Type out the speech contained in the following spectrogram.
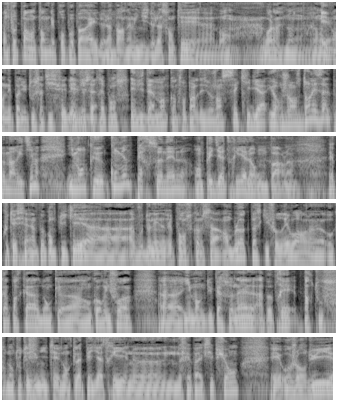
On peut pas entendre des propos pareils de la part d'un ministre de la Santé. Euh, bon, voilà, non, on n'est pas du tout satisfait de, cette réponse. Évidemment, quand on parle des urgences, c'est qu'il y a urgence. Dans les Alpes-Maritimes, il manque combien de personnel en pédiatrie à l'heure où on parle? Écoutez, c'est un peu compliqué à, à, vous donner une réponse comme ça en bloc parce qu'il faudrait voir euh, au cas par cas. Donc, euh, encore une fois, il manque du personnel à peu près partout, dans toutes les unités. Donc, la pédiatrie ne, ne fait pas exception. Et aujourd'hui,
